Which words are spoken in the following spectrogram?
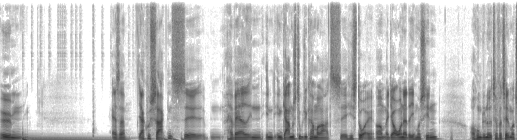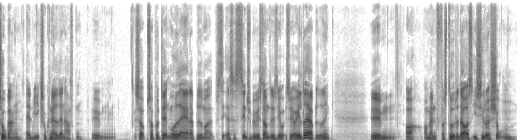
Øhm, altså, jeg kunne sagtens øh, have været en, en, en gammel studiekammerats øh, historie om, at jeg overnattede hjemme hos hende, og hun blev nødt til at fortælle mig to gange, at vi ikke skulle knalde den aften. Øhm, så, så på den måde er jeg der blevet mig altså, sindssygt bevidst om det, jo, så jo ældre jeg er blevet, ikke? Øhm, og, og man forstod det da også i situationen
